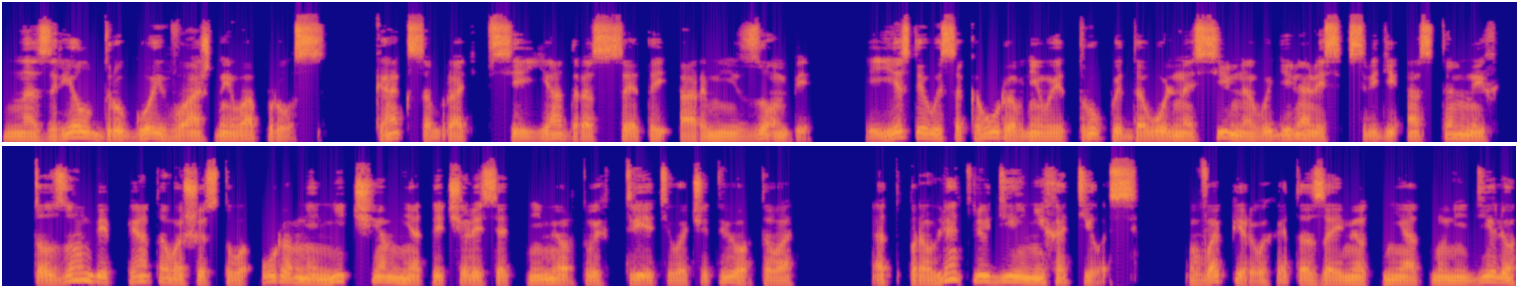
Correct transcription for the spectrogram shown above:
назрел другой важный вопрос. Как собрать все ядра с этой армии зомби? Если высокоуровневые трупы довольно сильно выделялись среди остальных, то зомби пятого-шестого уровня ничем не отличались от немертвых третьего-четвертого, Отправлять людей не хотелось. Во-первых, это займет не одну неделю,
